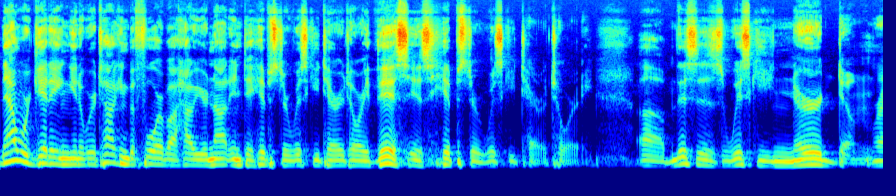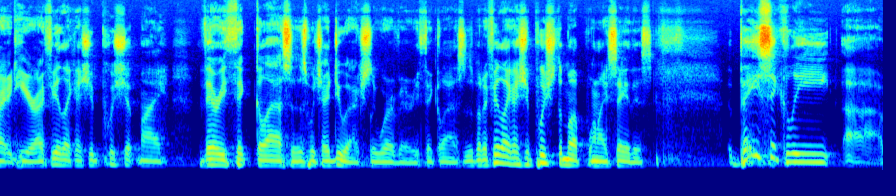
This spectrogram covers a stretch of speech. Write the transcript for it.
now we're getting, you know, we were talking before about how you're not into hipster whiskey territory. This is hipster whiskey territory. Um, this is whiskey nerddom right here. I feel like I should push up my very thick glasses, which I do actually wear very thick glasses, but I feel like I should push them up when I say this. Basically, uh,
